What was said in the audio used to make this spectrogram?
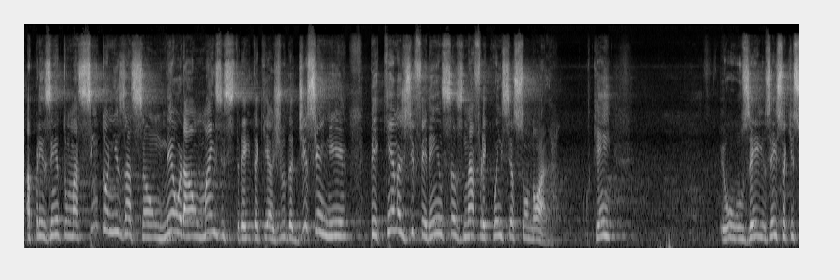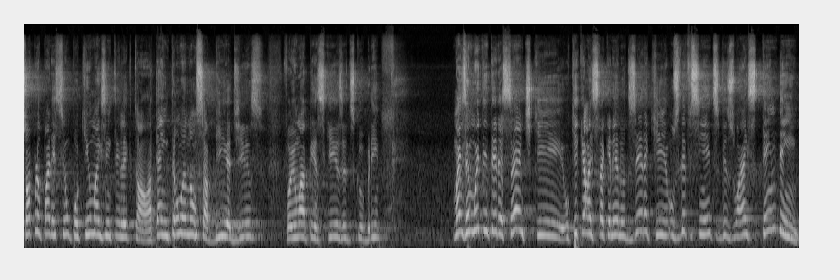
apresenta uma sintonização neural mais estreita que ajuda a discernir pequenas diferenças na frequência sonora, ok? Eu usei, usei isso aqui só para parecer um pouquinho mais intelectual. Até então eu não sabia disso. Foi uma pesquisa, descobri. Mas é muito interessante que o que ela está querendo dizer é que os deficientes visuais tendem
